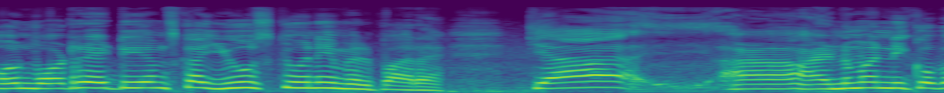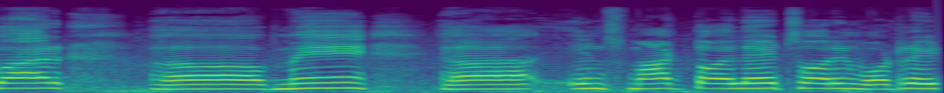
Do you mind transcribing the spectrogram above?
और उन वाटर ए का यूज़ क्यों नहीं मिल पा रहा है? क्या अंडमान निकोबार में आ, इन स्मार्ट टॉयलेट्स और इन वाटर ए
